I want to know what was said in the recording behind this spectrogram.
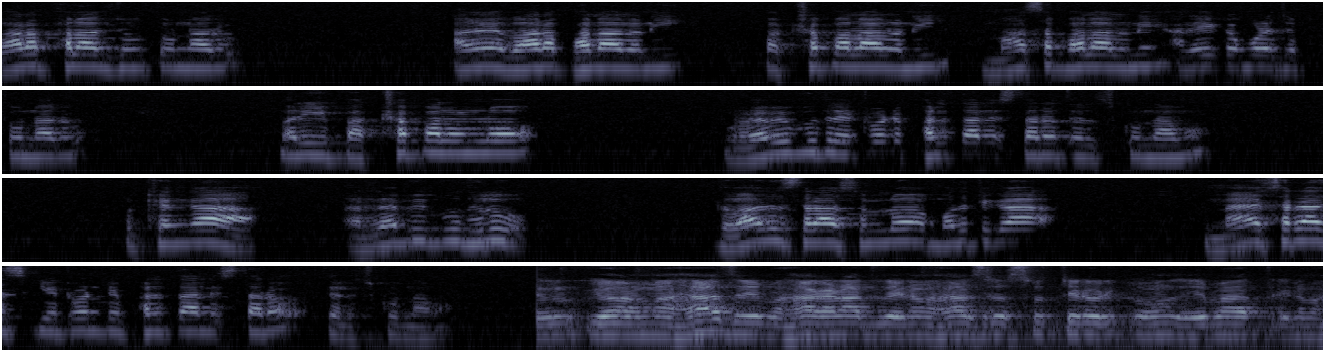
వారఫలాలు చెబుతున్నారు. అనే వార ఫలాలని పక్ష ఫలాలని మాస ఫలాలని అనేకం కూడా చెప్తున్నారు మరి ఈ పక్ష ఫలంలో రవి బుధులు ఎటువంటి ఫలితాలు ఇస్తారో తెలుసుకుందాము. ముఖ్యంగా రవి బుధులు ద్వాదశ రాశుల్లో మొదటిగా మేషరాశికి ఎటువంటి ఫలితాలు ఇస్తారో తెలుసుకుందాము. గురుభ్యో నమ శ్రీ మహాగణాధిపతి నమ సరస్వతి ఓం శ్రీమాత్రి నమ.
